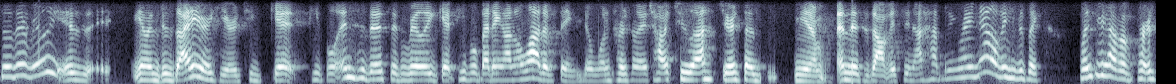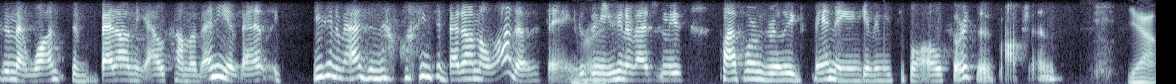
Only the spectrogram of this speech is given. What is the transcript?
so there really is, you know, a desire here to get people into this and really get people betting on a lot of things. You know, one person I talked to last year said, you know, and this is obviously not happening right now, but he was like, once you have a person that wants to bet on the outcome of any event, like you can imagine them wanting to bet on a lot of things. Right. And you can imagine these platforms really expanding and giving these people all sorts of options. Yeah.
